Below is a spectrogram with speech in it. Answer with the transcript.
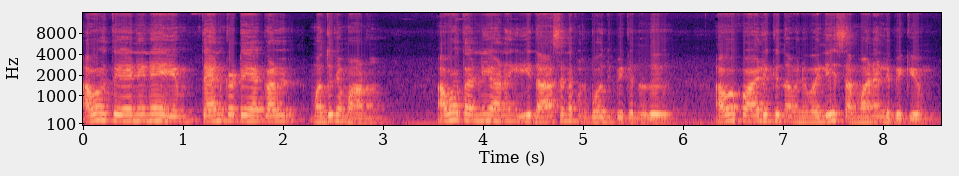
അവ തേനിനെയും തേൻകട്ടയേക്കാൾ മധുരമാണ്. അവ തന്നെയാണ് ഈ ദാസനെ പ്രബോധിപ്പിക്കുന്നത്. അവ പാലിക്കുന്നവന് വലിയ സമ്മാനം ലഭിക്കും.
